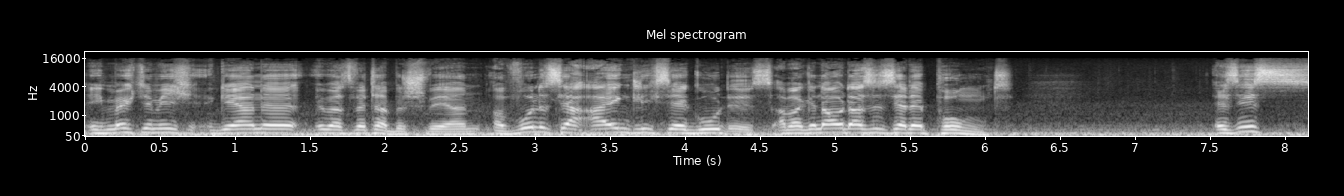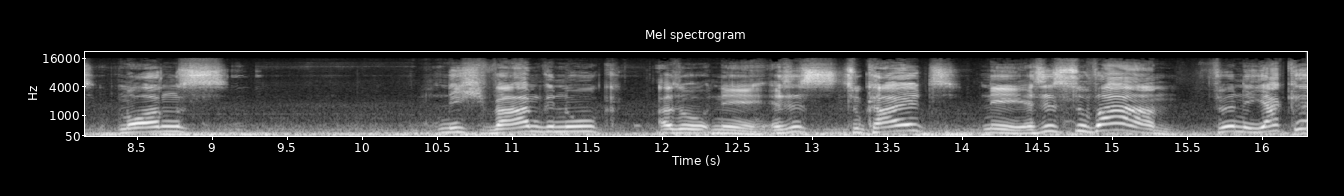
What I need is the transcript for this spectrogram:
Ich möchte mich gerne übers Wetter beschweren, obwohl es ja eigentlich sehr gut ist. Aber genau das ist ja der Punkt. Es ist morgens nicht warm genug. Also, nee, es ist zu kalt. Nee, es ist zu warm für eine Jacke,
